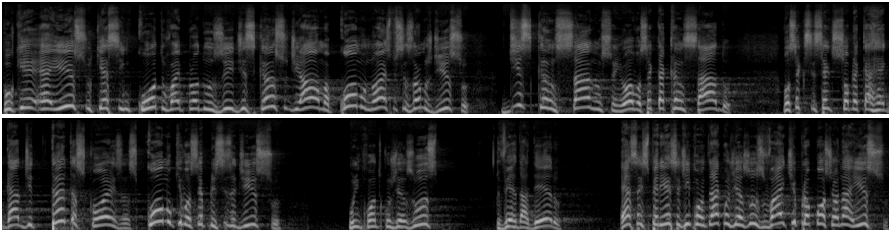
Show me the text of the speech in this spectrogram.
Porque é isso que esse encontro vai produzir, descanso de alma, como nós precisamos disso. Descansar no Senhor, você que está cansado, você que se sente sobrecarregado de tantas coisas, como que você precisa disso? O encontro com Jesus verdadeiro. Essa experiência de encontrar com Jesus vai te proporcionar isso.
